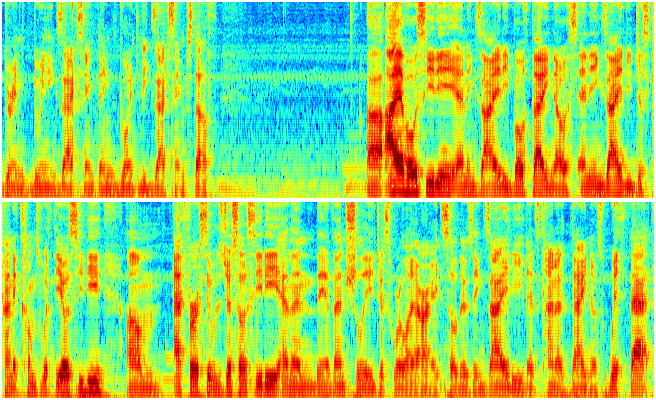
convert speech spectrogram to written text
during doing the exact same things going through the exact same stuff uh, I have OCD and anxiety, both diagnosed, and the anxiety just kind of comes with the OCD. Um, at first, it was just OCD, and then they eventually just were like, all right, so there's anxiety that's kind of diagnosed with that,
